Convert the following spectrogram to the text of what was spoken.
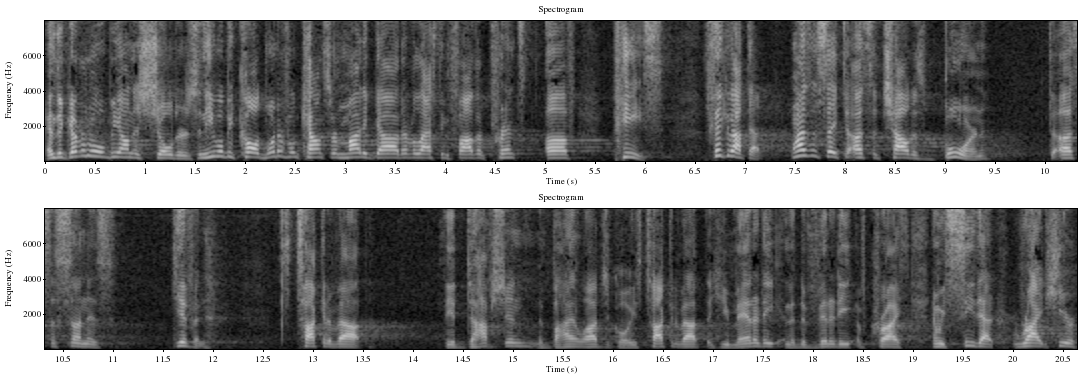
And the government will be on his shoulders, and he will be called Wonderful Counselor, Mighty God, Everlasting Father, Prince of Peace. Think about that. Why does it say to us a child is born, to us a son is given? It's talking about the adoption, the biological. He's talking about the humanity and the divinity of Christ. And we see that right here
